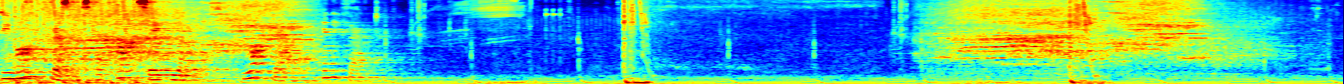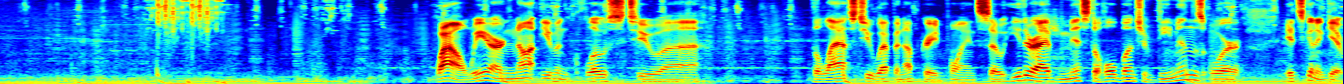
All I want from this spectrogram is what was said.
Demonic presence at unsafe level. Lockdown in effect. Wow, we are not even close to uh, the last two weapon upgrade points. So either I've missed a whole bunch of demons, or it's gonna get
